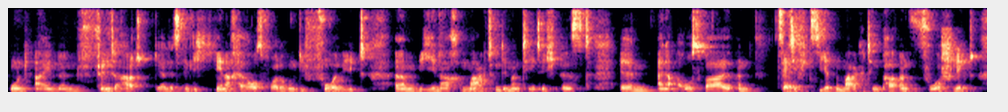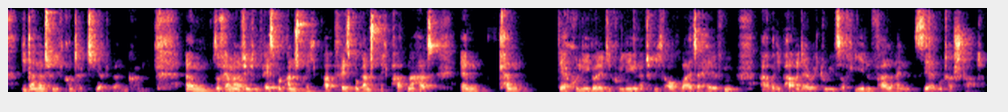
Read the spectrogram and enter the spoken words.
und einen Filter hat, der letztendlich je nach Herausforderung, die vorliegt, ähm, je nach Markt, in dem man tätig ist, ähm, eine Auswahl an zertifizierten Marketingpartnern vorschlägt, die dann natürlich kontaktiert werden können. Ähm, sofern man natürlich einen Facebook-Ansprechpartner Facebook hat, ähm, kann der Kollege oder die Kollegin natürlich auch weiterhelfen. Aber die Partner Directory ist auf jeden Fall ein sehr guter Start.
